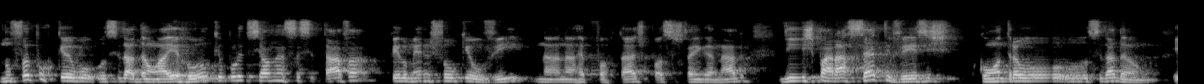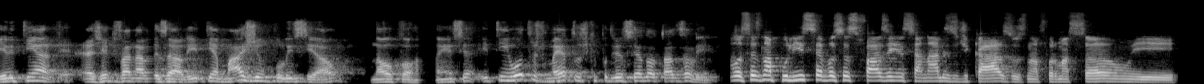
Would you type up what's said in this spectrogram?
não foi porque o, o cidadão lá errou que o policial necessitava, pelo menos foi o que eu vi na, na reportagem, posso estar enganado, de disparar sete vezes contra o, o cidadão. Ele tinha, a gente vai analisar ali, tinha mais de um policial na ocorrência e tem outros métodos que poderiam ser adotados ali. Vocês na polícia, vocês fazem essa análise de casos na formação e...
